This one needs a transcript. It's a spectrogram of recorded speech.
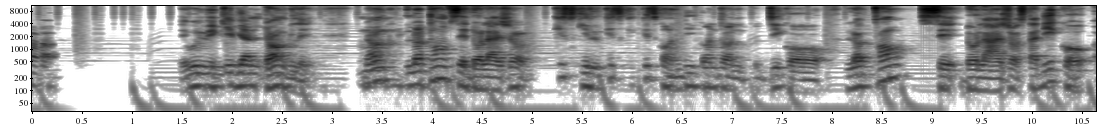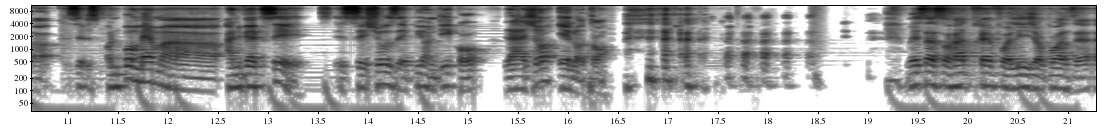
euh, oui, oui, qui vient d'anglais. Donc, Mhm. le temps, c'est de l'argent. Qu'est-ce qu'on dit quand on dit que le temps, c'est de l'argent? C'est-à-dire qu'on peut même euh, inverser ces choses et puis on dit que l'argent est le temps. Mais ça sera très folie, je pense. hein.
